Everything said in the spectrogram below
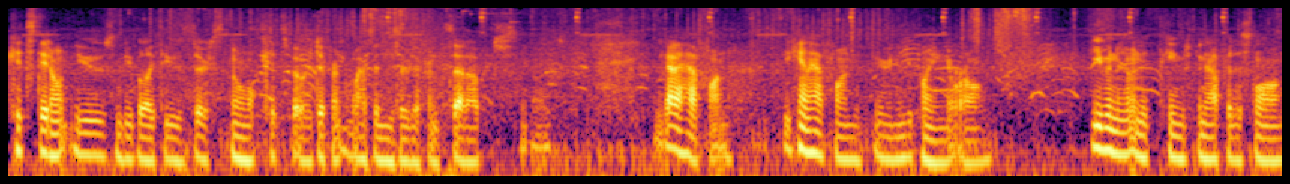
kits they don't use, and people like to use their normal kits but with different weapons or different setups. You, know, you gotta have fun. You can't have fun, you're, you're playing it wrong. Even when the game's been out for this long,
